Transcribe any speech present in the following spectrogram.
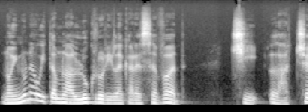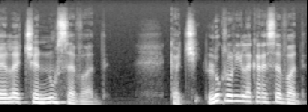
noi nu ne uităm la lucrurile care se văd, ci la cele ce nu se văd. Căci lucrurile care se văd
